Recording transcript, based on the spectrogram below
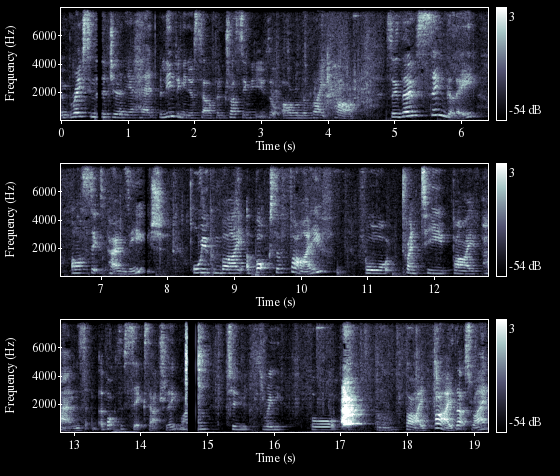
embracing the journey ahead, believing in yourself, and trusting that you are on the right path. So those singly are six pounds each, or you can buy a box of five for twenty-five pounds. A box of six actually. One, two, three, four, five. Five. That's right.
